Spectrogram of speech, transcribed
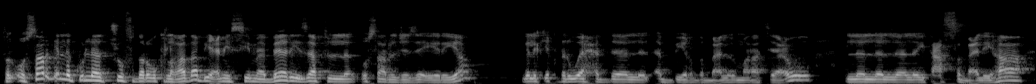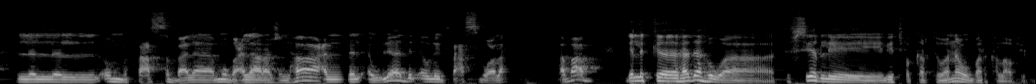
في الأسر قال لك ولا تشوف دروك الغضب يعني سمه بارزة في الأسر الجزائرية. قال لك يقدر واحد الأب يغضب على المرأة تاعو يتعصب عليها الأم تعصب على مو على راجلها على الأولاد الأولاد يتعصبوا على بعض. قال لك هذا هو التفسير اللي اللي تفكرته أنا وبارك الله فيكم.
